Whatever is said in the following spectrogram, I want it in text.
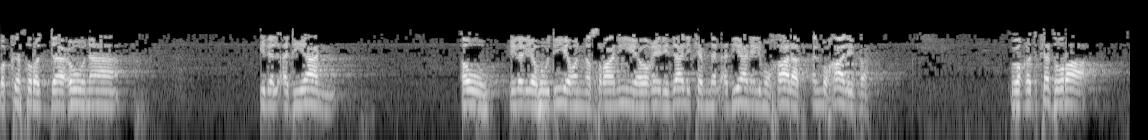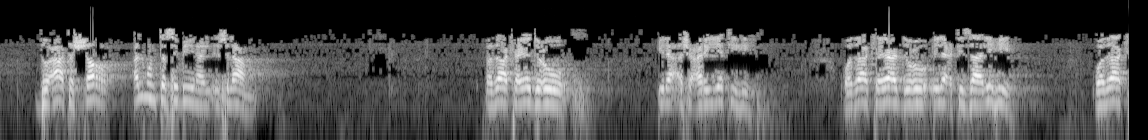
وكثر الداعون إلى الأديان أو إلى اليهودية والنصرانية وغير ذلك من الأديان المخالف المخالفة. وقد كثر دعاة الشر المنتسبين للإسلام فذاك يدعو إلى أشعريته. وذاك يدعو إلى اعتزاله وذاك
